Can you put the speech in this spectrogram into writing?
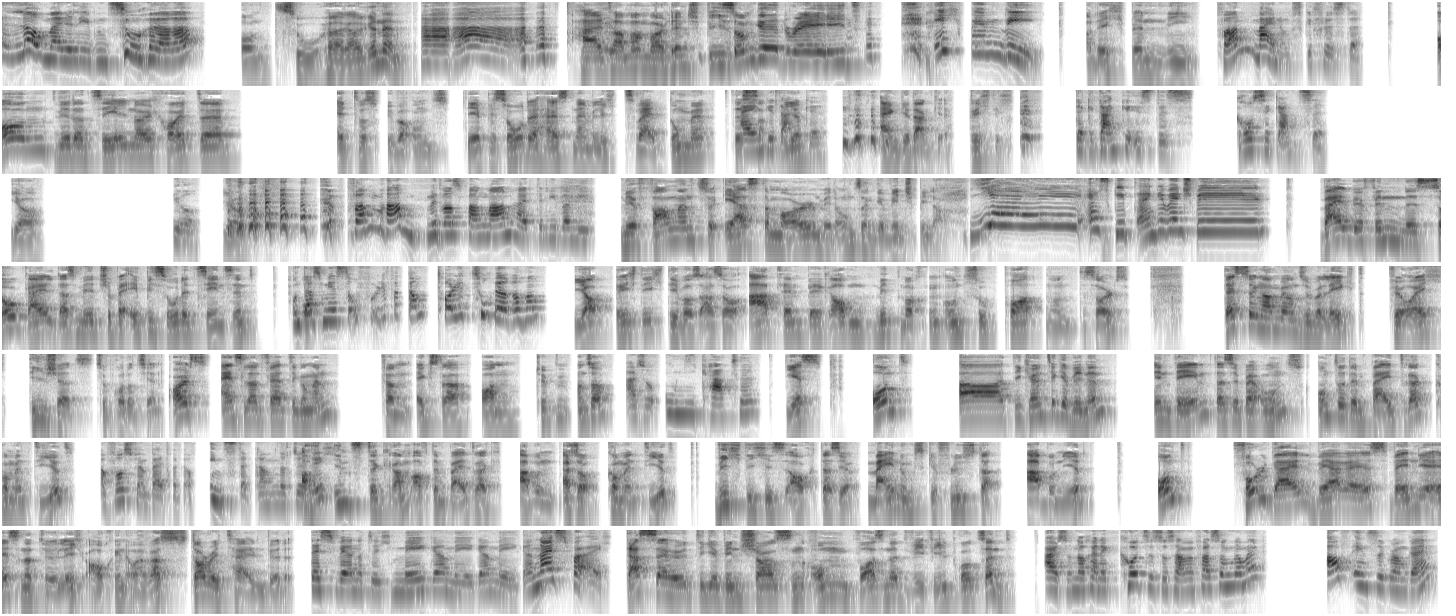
Hallo, meine lieben Zuhörer. Und Zuhörerinnen. Haha. Heute haben wir mal den Spieß umgedreht. Ich bin Wie Und ich bin Mi. von Meinungsgeflüster. Und wir erzählen euch heute etwas über uns. Die Episode heißt nämlich Zwei Dumme. Das Ein Gedanke. Wir. Ein Gedanke. Richtig. Der Gedanke ist das große Ganze. Ja. Ja. Ja. Fangen wir an. Mit was fangen wir an heute, lieber Mi? Wir fangen zuerst einmal mit unserem Gewinnspiel an. Yay! Es gibt ein Gewinnspiel. Weil wir finden es so geil, dass wir jetzt schon bei Episode 10 sind. Und dass wir so viele verdammt tolle Zuhörer haben. Ja, richtig, die was also atemberaubend mitmachen und supporten und das soll's. Deswegen haben wir uns überlegt, für euch T-Shirts zu produzieren. Als Einzelanfertigungen von extra on Typen und so. Also Unikate. Yes. Und äh, die könnt ihr gewinnen, indem, dass ihr bei uns unter dem Beitrag kommentiert, Auf was für ein Beitrag? Auf Instagram auf natürlich. Instagram auf dem Beitrag abon also kommentiert. Wichtig ist auch, dass ihr Meinungsgeflüster abonniert. Und voll geil wäre es, wenn ihr es natürlich auch in eurer Story teilen würdet. Das wäre natürlich mega, mega, mega nice für euch. Das erhöht die Gewinnchancen um was nicht wie viel Prozent. Also noch eine kurze Zusammenfassung nochmal. Auf Instagram gehen,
